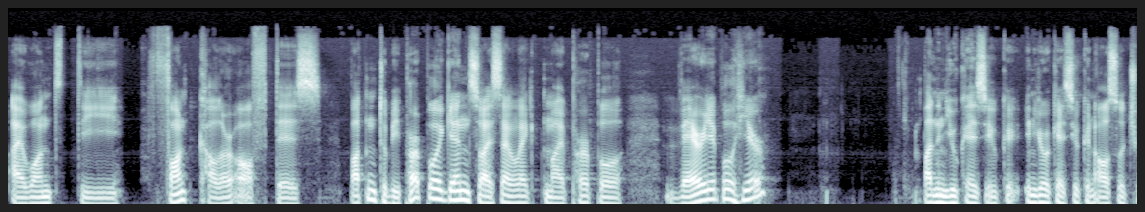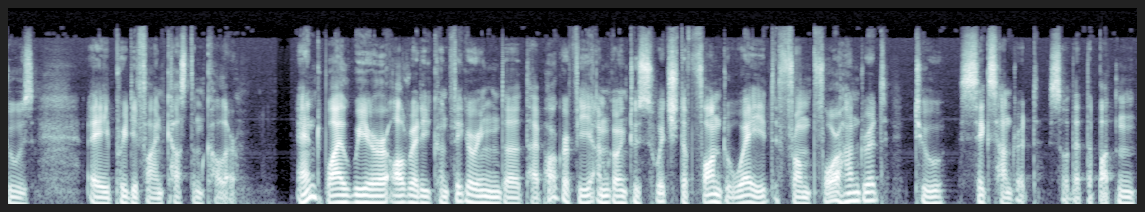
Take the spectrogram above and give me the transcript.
I want the font color of this button to be purple again. So I select my purple variable here. But in your case, you can, in your case, you can also choose a predefined custom color. And while we are already configuring the typography, I'm going to switch the font weight from 400 to 600 so that the button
